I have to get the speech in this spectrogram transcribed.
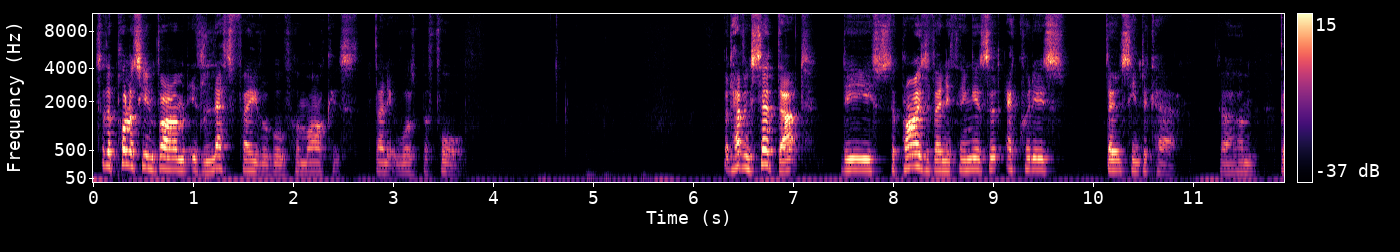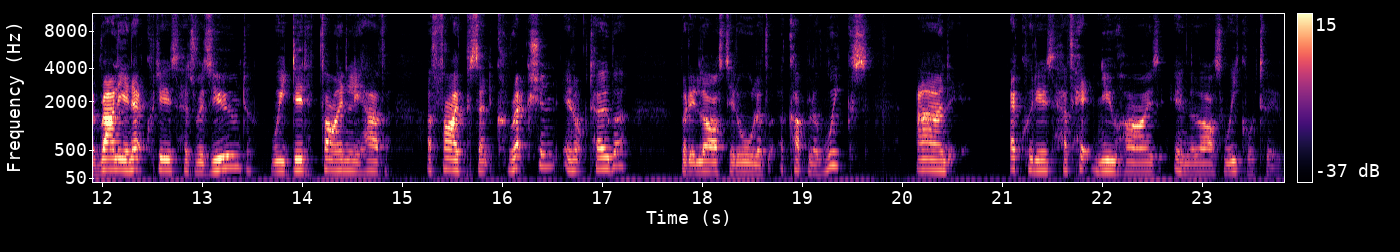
So the policy environment is less favourable for markets than it was before. But having said that, the surprise of anything is that equities don't seem to care. Um, the rally in equities has resumed. We did finally have a 5% correction in October, but it lasted all of a couple of weeks, and equities have hit new highs in the last week or two.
